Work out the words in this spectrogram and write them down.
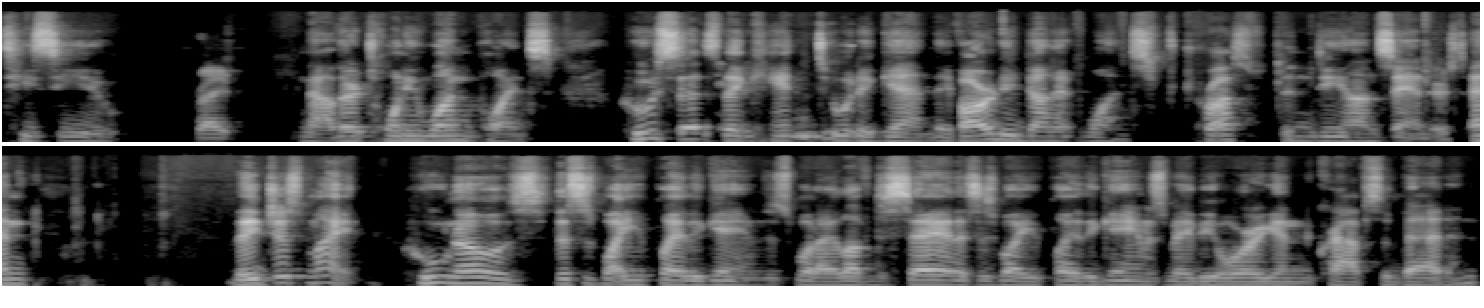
TCU. Right. Now they're 21 points. Who says they can't do it again? They've already done it once. Trust in Deion Sanders. And they just might. Who knows? This is why you play the games. It's what I love to say. This is why you play the games. Maybe Oregon craps the bed and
